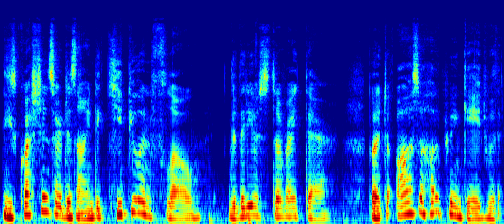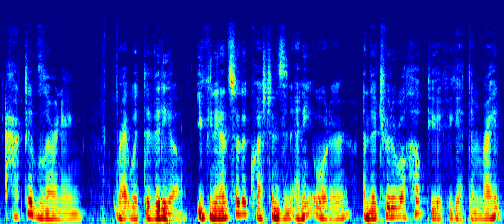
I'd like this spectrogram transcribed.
These questions are designed to keep you in flow, the video is still right there, but to also help you engage with active learning right with the video. You can answer the questions in any order, and the tutor will help you if you get them right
